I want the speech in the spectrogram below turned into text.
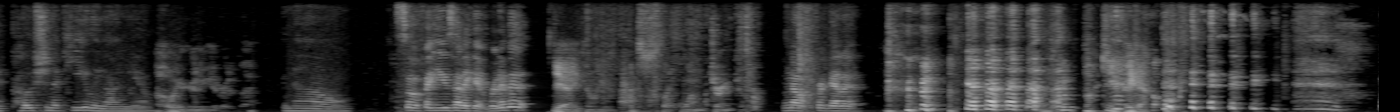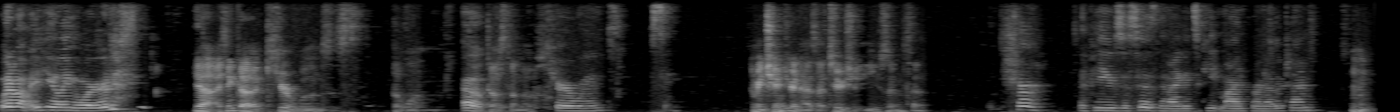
my potion of healing on you. Oh, you're gonna get rid of that? No. So if I use that, I get rid of it? Yeah, you can only. It's just like one drink. No, forget it. Fuck you, Big Al. what about my healing word? Yeah, I think uh, Cure Wounds is the one Oh, that does the most. cure wounds. Let's see. I mean, Shanjan has that too. Should he use it instead? Sure. If he uses his, then I get to keep mine for another time. Mhm.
